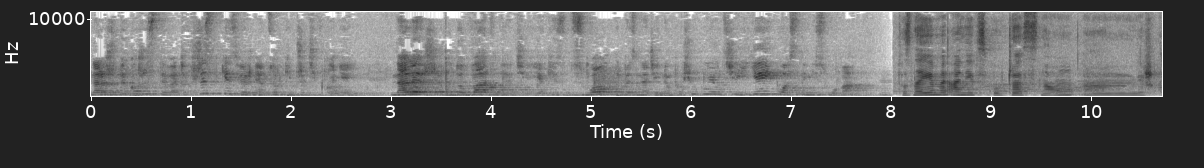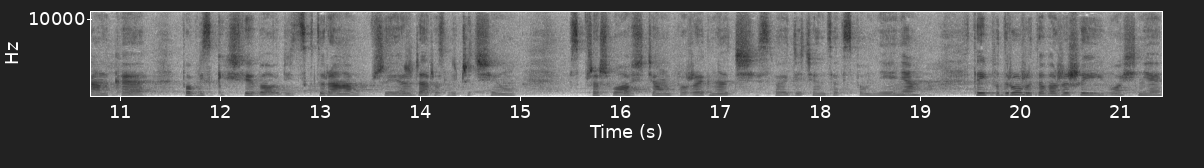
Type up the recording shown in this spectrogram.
należy wykorzystywać wszystkie zwierzchniacórki przeciwko niej. Należy udowadniać jej, jak jest złą i beznadziejną, posiłkując się jej własnymi słowami. Poznajemy Anię współczesną, mieszkankę pobliskich Świebodzic, która przyjeżdża rozliczyć się z przeszłością, pożegnać swoje dziecięce wspomnienia. W tej podróży towarzyszy jej właśnie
